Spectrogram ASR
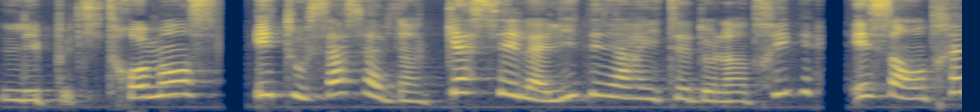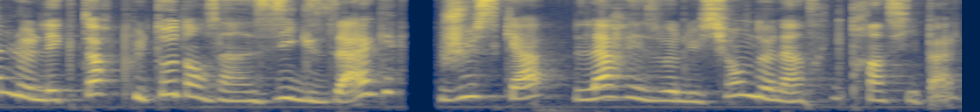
les petites romances, et tout ça, ça vient casser la linéarité de l'intrigue et ça entraîne le lecteur plutôt dans un zigzag jusqu'à la résolution de l'intrigue principale.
